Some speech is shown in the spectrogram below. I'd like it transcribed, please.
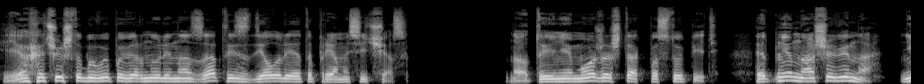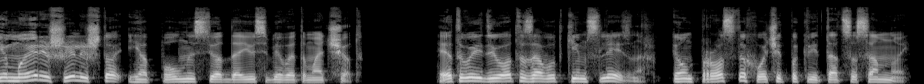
«Я хочу, чтобы вы повернули назад и сделали это прямо сейчас. «Но ты не можешь так поступить. Это не наша вина. Не мы решили, что...» Я полностью отдаю себе в этом отчет. Этого идиота зовут Ким Слейзнер, и он просто хочет поквитаться со мной.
